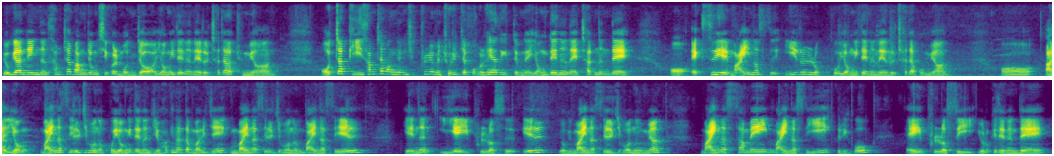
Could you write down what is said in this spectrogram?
여기 안에 있는 3차 방정식을 먼저 0이 되는 애를 찾아주면 어차피 이 3차 방정식 풀려면 조립제법을 해야 되기 때문에 0 되는 애 찾는데 어, x에 마이너스 1을 놓고 0이 되는 애를 찾아보면 어, 아, 0, 마이너스 1 집어넣고 0이 되는지 확인한단 말이지. 그럼 마이너스 1 집어넣으면 마이너스 1, 얘는 2a 플러스 1, 여기 마이너스 1 집어넣으면 마이너스 3a 마이너스 2, 그리고 a 플러스 2, 이렇게 되는데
